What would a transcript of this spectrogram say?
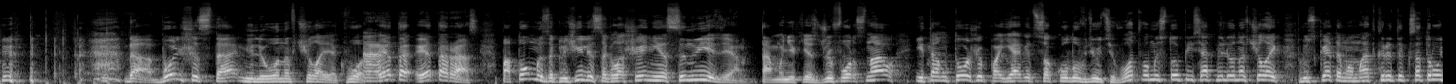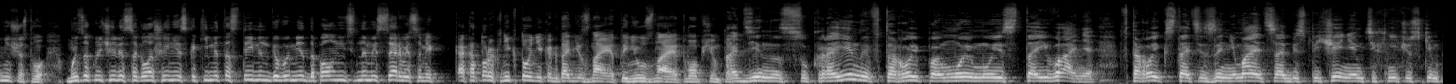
Да, больше 100 миллионов человек. Вот, А. это, это раз. Потом мы заключили соглашение с Nvidia. Там у них есть GeForce Now, и там тоже появится Call of Duty. Вот вам и 150 миллионов человек. Плюс к этому мы открыты к сотрудничеству. Мы заключили соглашение с какими-то стриминговыми дополнительными сервисами, о которых никто никогда не знает и не узнает, в общем-то. Один из Украины, второй, по-моему, из Тайваня. Второй, кстати, занимается обеспечением техническим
